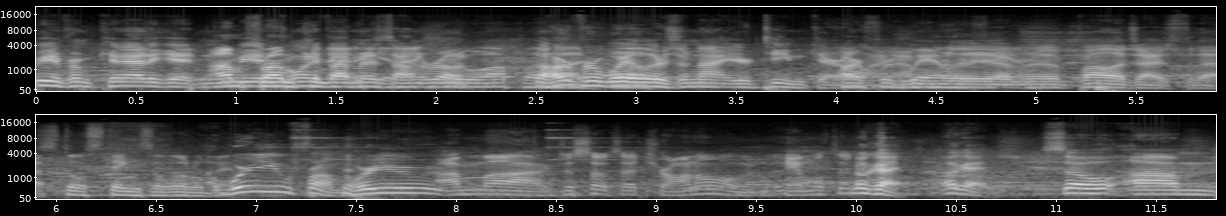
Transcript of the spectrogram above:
being from Connecticut and I'm being from 25 minutes down Connecticut. the road, grew up, the uh, Hartford uh, Whalers are not your team, Carolina. Hartford I'm Whalers really, I'm fan. apologize for that. Still stings a little bit. Where are you from? Where are you? I'm uh, just outside Toronto. I'm in Hamilton. Okay, okay. So um,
